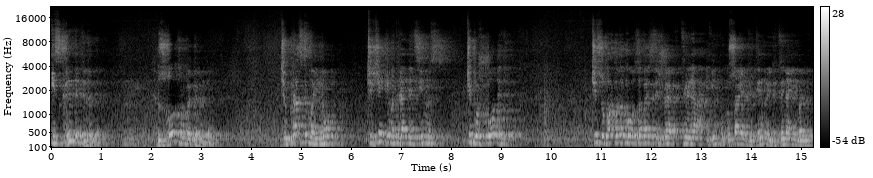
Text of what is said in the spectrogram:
і скривдити людину, зло зробити людину, чи вкрасти майно, чи ще які матеріальні цінності, чи пошкодити, чи собаку такого завести, що як теля, і він покусає дитину, і дитина інвалід.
